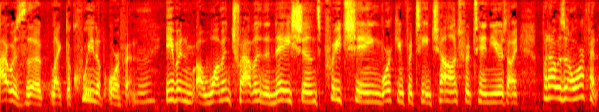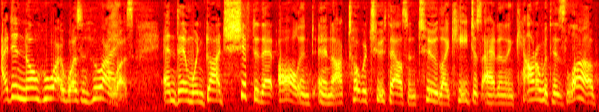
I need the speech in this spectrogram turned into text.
I was the like the queen of orphan. Mm-hmm. Even a woman traveling the nations, preaching, working for Teen Challenge for 10 years. I mean, but I was an orphan. I didn't know who I was and who I was. And then when God shifted that all in, in October 2002, like he just, I had an encounter with his love,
